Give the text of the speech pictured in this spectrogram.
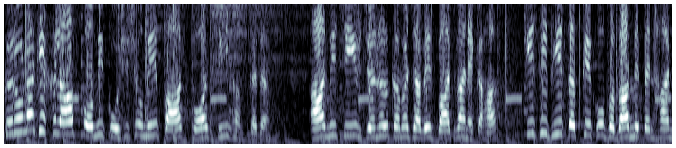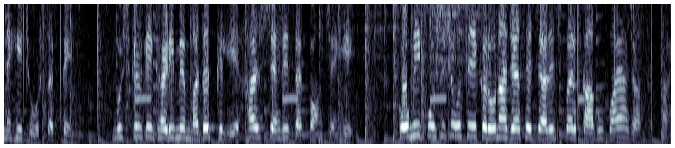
कोरोना के खिलाफ कौमी कोशिशों में पाक फौज भी हम कदम army chief general Qamar Javed Bajwa ने कहा, किसी भी तबके को वबा में तनहा नहीं छोड़ सकते। मुश्किल की घड़ी में मदद के लिए हर शहरी तक पहुँचेंगे। कौमी कोशिशों से कोरोना जैसे चैलेंज पर काबू पाया जा सकता है।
